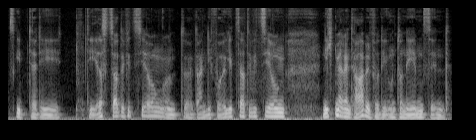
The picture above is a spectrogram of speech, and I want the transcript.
es gibt ja die, die Erstzertifizierung und äh, dann die Folgezertifizierung, nicht mehr rentabel für die Unternehmen sind.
